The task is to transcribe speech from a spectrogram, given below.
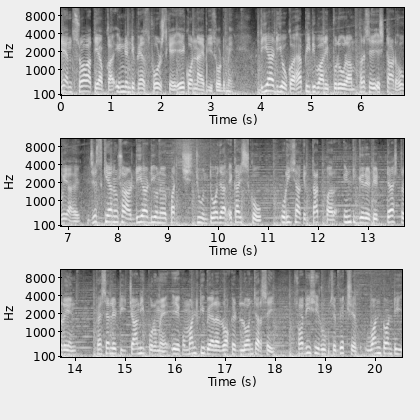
हिंद स्वागत है आपका इंडियन डिफेंस फोर्स के एक और नए एपिसोड में। डीआरडीओ का हैप्पी दिवाली प्रोग्राम फिर से स्टार्ट हो गया है, जिसके अनुसार डीआरडीओ ने 25 जून 2021 को उड़ीसा के तट पर integrated test range facility Chandipur में एक मल्टी बैरल रॉकेट लॉन्चर से स्वदेशी रूप से विकसित 120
